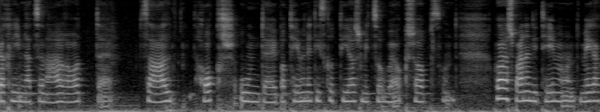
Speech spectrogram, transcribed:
wirklich im Nationalrat äh, Saal hockst und äh, über Themen diskutierst mit so Workshops und hohe spannende Themen und mega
